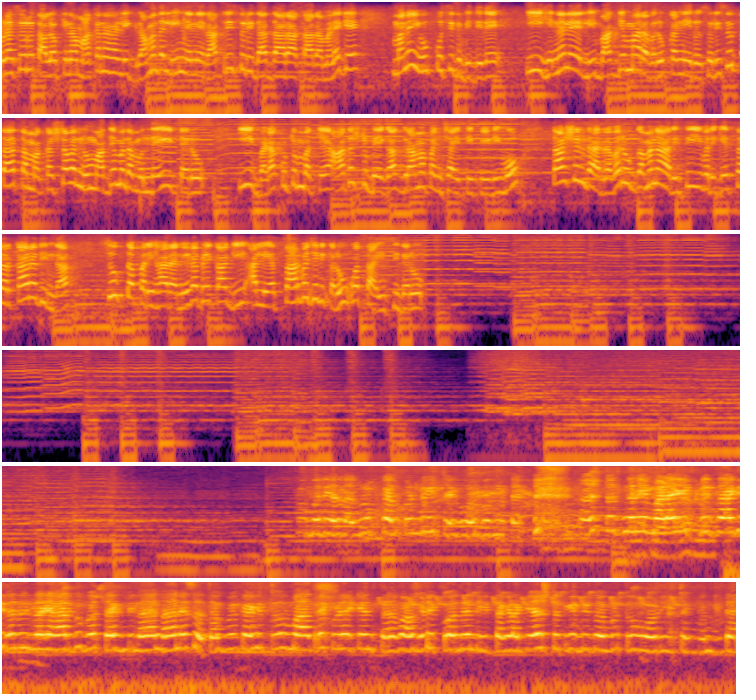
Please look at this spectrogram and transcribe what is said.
ಹುಣಸೂರು ತಾಲೂಕಿನ ಮಾಕನಹಳ್ಳಿ ಗ್ರಾಮದಲ್ಲಿ ನಿನ್ನೆ ರಾತ್ರಿ ಸುರಿದ ಧಾರಾಕಾರ ಮಳೆಗೆ ಮನೆಯು ಕುಸಿದು ಬಿದ್ದಿದೆ. ಈ ಹಿನ್ನೆಲೆಯಲ್ಲಿ ಭಾಗ್ಯಮ್ಮರವರು ಕಣ್ಣೀರು ಸುರಿಸುತ್ತಾ ತಮ್ಮ ಕಷ್ಟವನ್ನು ಮಾಧ್ಯಮದ ಮುಂದೆ ಇಟ್ಟರು. ಈ ಬಡ ಕುಟುಂಬಕ್ಕೆ ಆದಷ್ಟು ಬೇಗ ಗ್ರಾಮ ಪಂಚಾಯಿತಿ ಪಿಡಿಒ ತಹಶೀಲ್ದಾರ್ ರವರು ಗಮನ ಹರಿಸಿ ಇವರಿಗೆ ಸರ್ಕಾರದಿಂದ ಸೂಕ್ತ ಪರಿಹಾರ ನೀಡಬೇಕಾಗಿ ಅಲ್ಲಿಯ ಸಾರ್ವಜನಿಕರು ಒತ್ತಾಯಿಸಿದರು. ಮರಿ ಗ್ರೂಪ್ ಕರ್ಕೊಂಡು ಈಚೆಗೆ ಹೋಗಿ ಬಂದ್ಬಿಟ್ಟೆ ಅಷ್ಟೊತ್ತಿನಲ್ಲಿ ಮಳೆ ಆಗಿರೋದ್ರಿಂದ ಯಾರಿಗೂ ಗೊತ್ತಾಗ್ಲಿಲ್ಲ. ನಾನೇ ಸತ್ತೋಗ್ಬೇಕಾಗಿತ್ತು. ಮಾತ್ರೆ ಕುಡಿಯೋಕೆ ಅಂತ ಒಳಗಡೆ ನೀರು ತಗೊಳಕ್ಕೆ ಅಷ್ಟೊತ್ತಿಗೆ ಬಿದ್ದೋಗ್ಬಿಡ್ತು. ಓಡಿ ಈಚೆಗೆ ಬಂದ್ಬಿಟ್ಟೆ.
